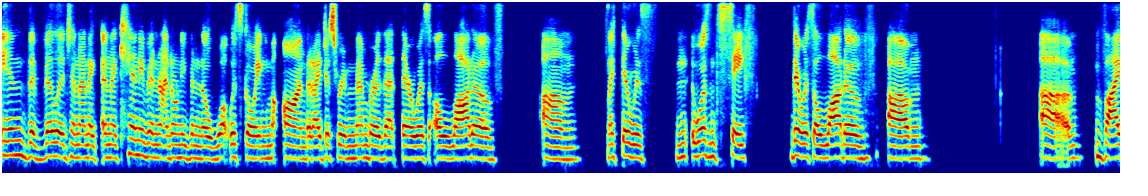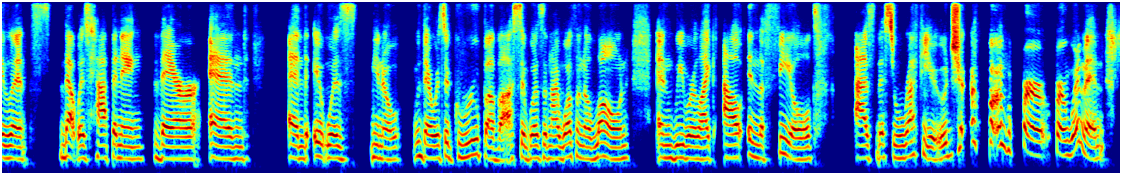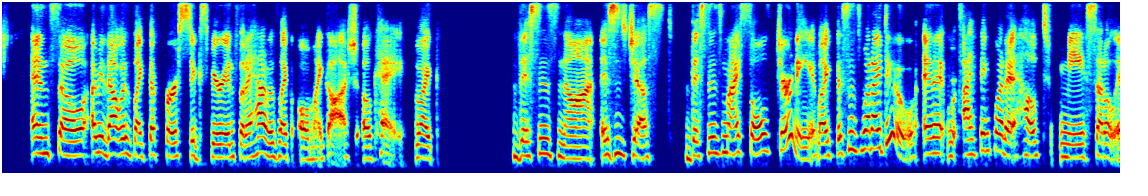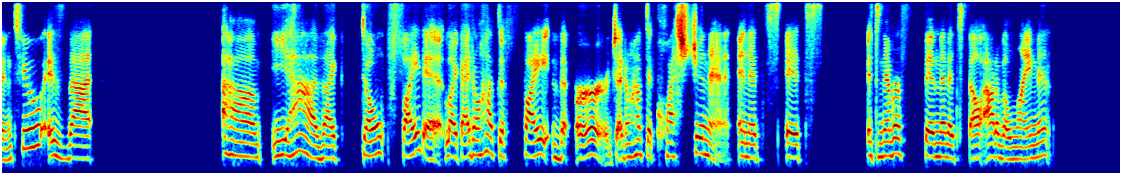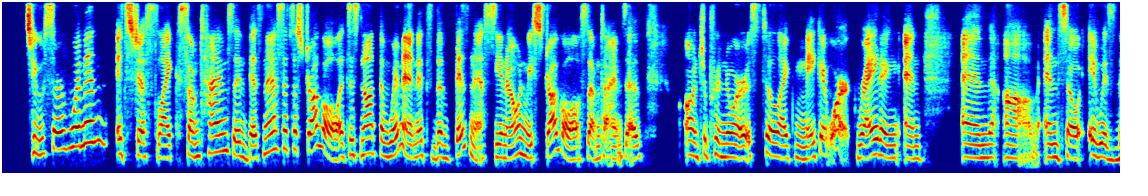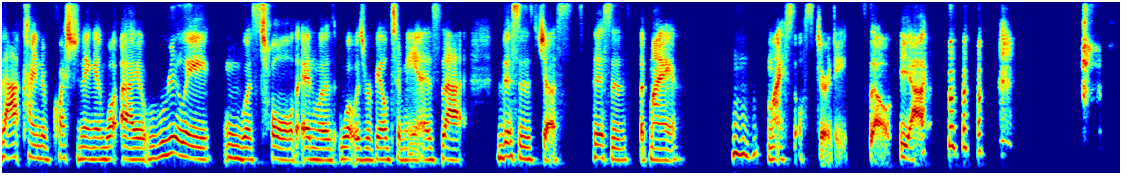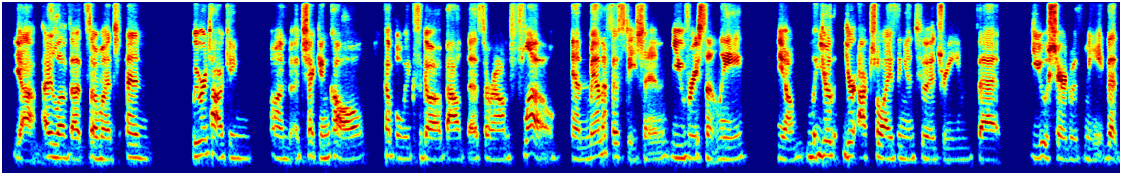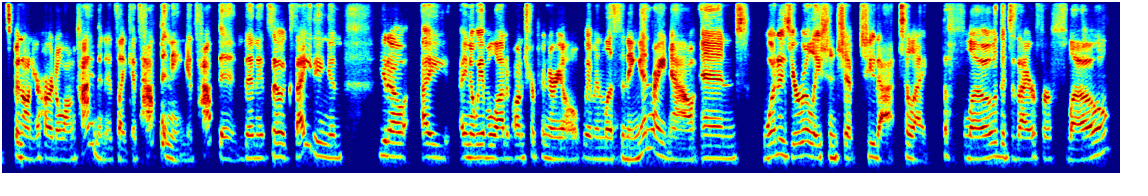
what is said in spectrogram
in the village and I, and I can't even, I don't even know what was going on, but I just remember that there was a lot of, um, like there was, it wasn't safe. There was a lot of, um, uh, violence that was happening there. And, and it was, you know, there was a group of us. It wasn't, I wasn't alone. And we were like out in the field as this refuge for, for women. And so, I mean, that was like the first experience that I had was like, oh my gosh, okay. Like, this is not, this is just, this is my soul journey. Like, this is what I do. And it, I think what it helped me settle into is that, um, yeah, like, don't fight it. Like, I don't have to fight the urge. I don't have to question it. And it's, it's, it's never been that it's fell out of alignment to serve women. It's just like sometimes in business, it's a struggle. It's just not the women, it's the business, you know, and we struggle sometimes as entrepreneurs to like make it work right and and and um and so it was that kind of questioning and what i really was told and was what was revealed to me is that this is just this is my my soul's journey so yeah yeah i love that so much and we were talking on a check-in call a couple weeks ago about this around flow and manifestation. You've recently you know you're you're actualizing into a dream that you shared with me that's been on your heart a long time and it's like it's happening it's happened and it's so exciting. And you know i i know we have a lot of entrepreneurial women listening in right now and what is your relationship to that to like the flow the desire for flow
